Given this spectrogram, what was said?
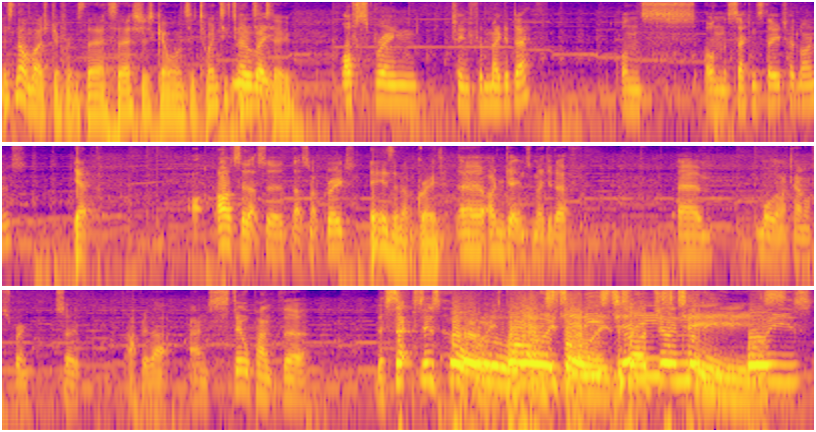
it's not much difference there. So let's just go on to 2022. Offspring changed from Megadeth on s- on the second stage headliners. Yep, I- I'd say that's a that's an upgrade. it is an upgrade. Uh, I can get into Megadeth um, more than I can Offspring, so happy with that. And Steel Panther, the sexist boys, boys, yes, boys, titties, titties. boys.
